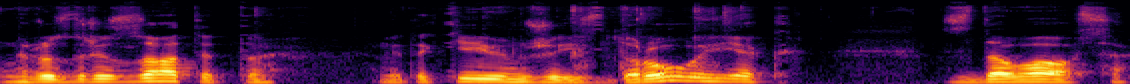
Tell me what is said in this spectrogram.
розрізати, то не такий він вже і здоровий, як здавався.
